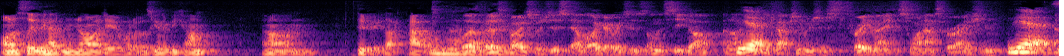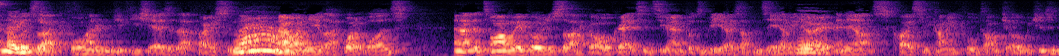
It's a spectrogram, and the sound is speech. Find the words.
honestly, we had no idea what it was going to become. Um, did we like at all? No, Well, our first post was just our logo, which is on the sticker, and I Yeah. think the caption was just three mates, one aspiration. Yeah, And so there was cute. like 450 shares of that post, and Wow. no, no one knew like what it was. And at the time, we were just like, "Oh, we'll create this Instagram, put some videos up, and see how we go." Mm. And now it's close to becoming a full time job, which is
